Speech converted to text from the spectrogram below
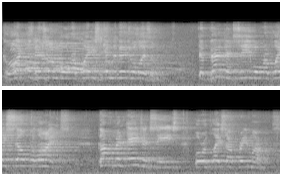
Collectivism will replace individualism. Dependency will replace self-reliance. Government will replace our free markets.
